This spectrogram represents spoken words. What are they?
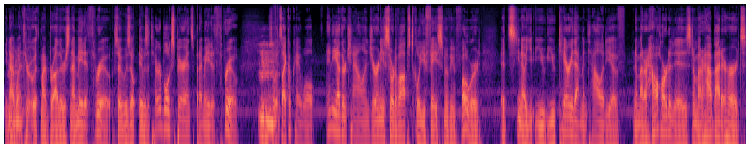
You know, mm-hmm. I went mm-hmm. through it with my brothers and I made it through. So it was a, it was a terrible experience, but I made it through. Mm-hmm. So it's like, okay, well, any other challenge or any sort of obstacle you face moving forward, it's you know you, you you carry that mentality of no matter how hard it is no matter how bad it hurts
